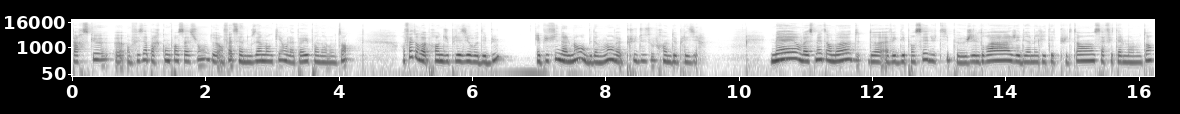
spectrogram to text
parce que euh, on fait ça par compensation, de en fait ça nous a manqué, on l'a pas eu pendant longtemps. En fait, on va prendre du plaisir au début, et puis finalement, au bout d'un moment, on va plus du tout prendre de plaisir. Mais on va se mettre en mode avec des pensées du type euh, j'ai le droit, j'ai bien mérité depuis le temps, ça fait tellement longtemps,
